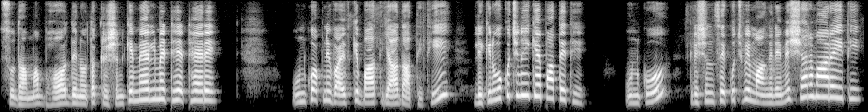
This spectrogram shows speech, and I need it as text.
सुदामा बहुत दिनों तक कृष्ण के महल में ठहरे। उनको अपनी वाइफ की बात याद आती थी, लेकिन वो कुछ नहीं कह पाते थे। उनको कृष्ण से कुछ भी मांगने में शर्म आ रही थी।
